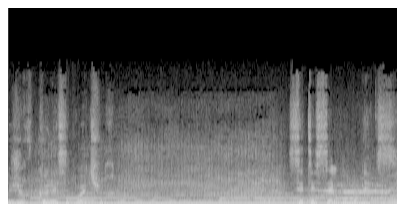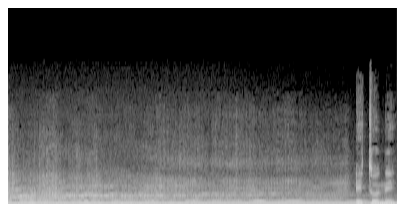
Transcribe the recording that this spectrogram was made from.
je reconnais cette voiture. C'était celle de mon ex. Étonné,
